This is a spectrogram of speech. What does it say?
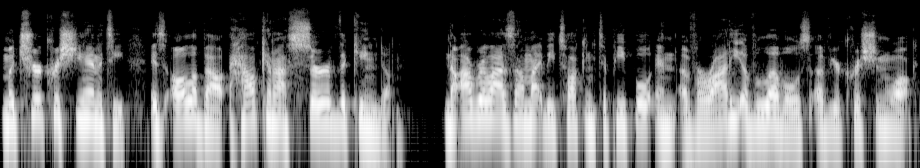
Mature Christianity is all about how can I serve the kingdom. Now, I realize I might be talking to people in a variety of levels of your Christian walk.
